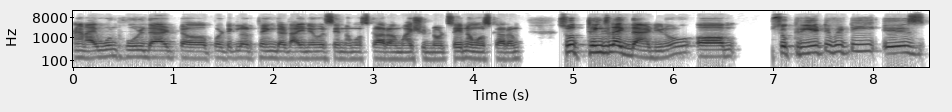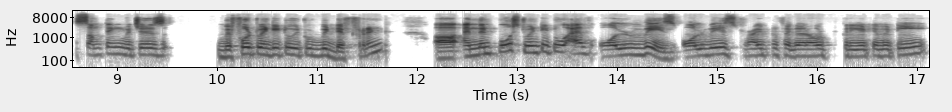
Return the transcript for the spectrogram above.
and I won't hold that uh, particular thing that I never say namaskaram. I should not say namaskaram. So things like that, you know. Um, so creativity is something which is before 22, it would be different. Uh, and then post 22, I've always, always tried to figure out creativity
